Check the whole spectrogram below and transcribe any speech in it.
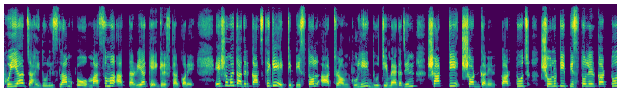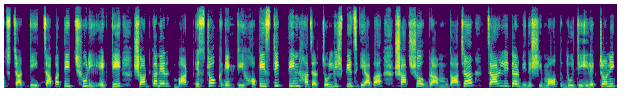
ভুইয়া, জাহিদুল ইসলাম ও মাসুমা আক্তার রিয়াকে গ্রেফতার করে। এ সময় তাদের কাছ থেকে একটি পিস্তল, আট রাউন্ড গুলি, দুটি ম্যাগাজিন ষাটটি শটগানের কার্তুজ, ষোলোটি পিস্তলের কার্তুজ, চারটি চাপাতি ছুরি, একটি শটগানের বাট স্টক একটি হকি স্টিক, তিন হাজার চল্লিশ পিচ ইয়াবা, সাতশো গ্রাম গাঁজা, চার লিটার বিদেশি মদ, দুইটি ইলেকট্রনিক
